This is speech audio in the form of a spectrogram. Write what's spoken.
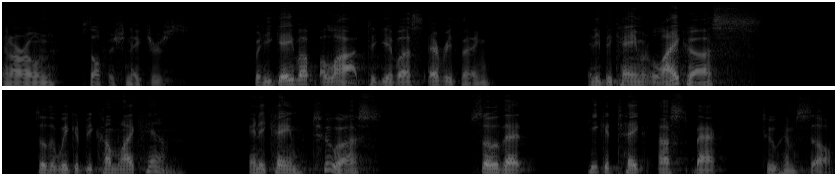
in our own selfish natures. But he gave up a lot to give us everything. And he became like us so that we could become like him. And he came to us so that he could take us back to himself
